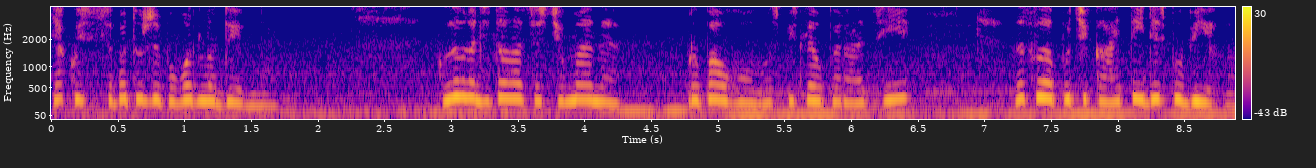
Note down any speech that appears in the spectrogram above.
Якось себе дуже поводила дивно. Коли вона дізналася, що в мене пропав голос після операції, вона сказала, почекайте і десь побігла.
